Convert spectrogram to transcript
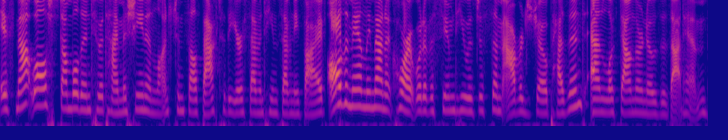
If Matt Walsh stumbled into a time machine and launched himself back to the year 1775, all the manly men at court would have assumed he was just some average Joe peasant and looked down their noses at him.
